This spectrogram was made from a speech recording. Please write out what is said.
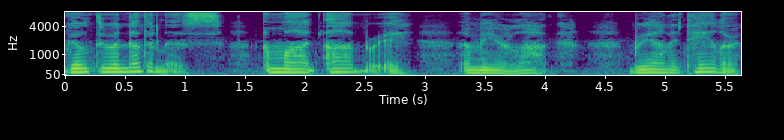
go through another list. Ahmaud Arbery, Amir Locke, Breonna Taylor,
